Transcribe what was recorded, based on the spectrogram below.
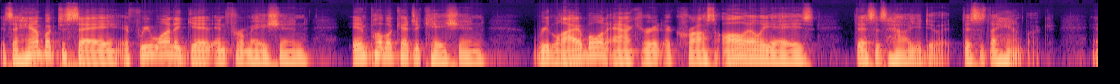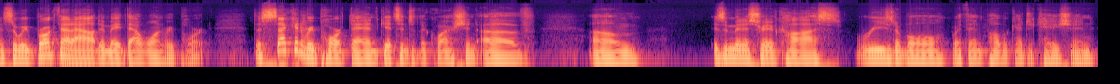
It's a handbook to say if we want to get information in public education, reliable and accurate across all LEAs, this is how you do it. This is the handbook. And so we broke that out and made that one report. The second report then gets into the question of um, is administrative costs reasonable within public education?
